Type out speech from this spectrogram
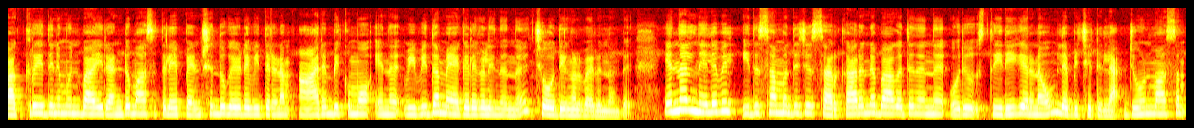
ബക്രീദിന് മുൻപായി രണ്ടു മാസത്തിലെ പെൻഷൻ തുകയുടെ വിതരണം ആരംഭിക്കുമോ എന്ന വിവിധ മേഖലകളിൽ നിന്ന് ചോദ്യങ്ങൾ വരുന്നുണ്ട്. എന്നാൽ നിലവിൽ ഇത് സംബന്ധിച്ച് സർക്കാരിന്റെ ഭാഗത്തു നിന്ന് ഒരു സ്ഥിരീകരണവും ലഭിച്ചിട്ടില്ല. ജൂൺ മാസം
